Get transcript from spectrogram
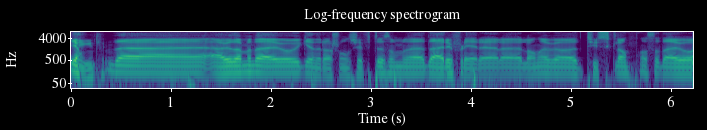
Ja, egentlig. det er jo det, men det er jo generasjonsskifte som det er i flere land. Tyskland. Altså det er jo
